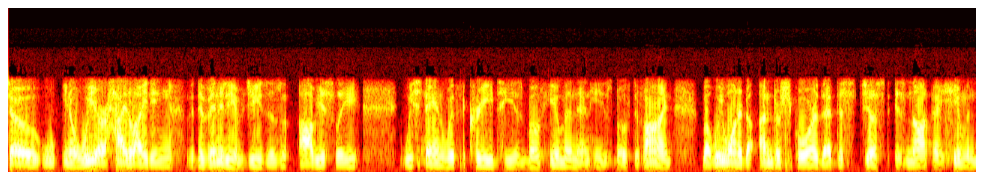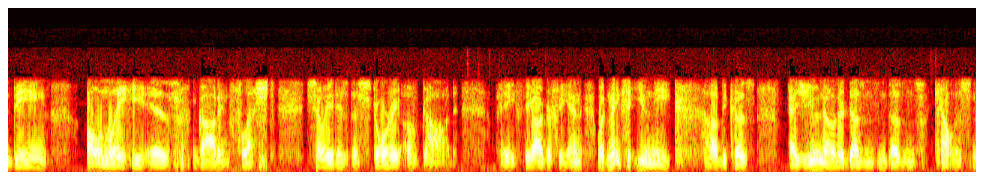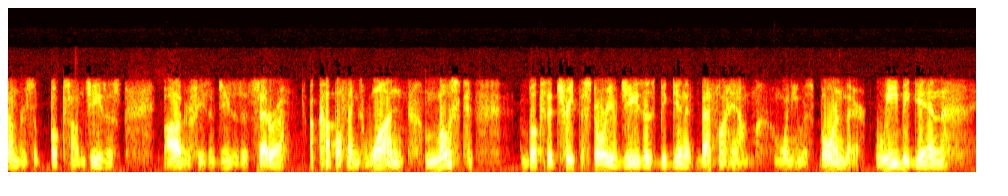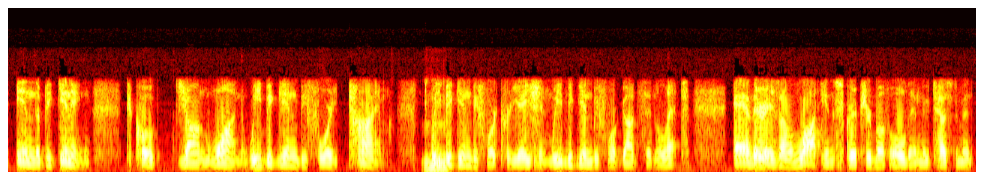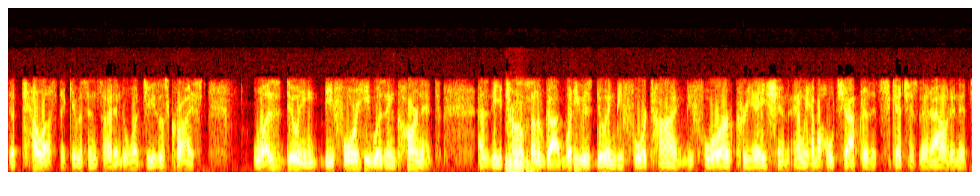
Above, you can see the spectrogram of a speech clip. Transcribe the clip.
So, you know, we are highlighting the divinity of Jesus. Obviously, we stand with the creeds. He is both human and he is both divine. But we wanted to underscore that this just is not a human being, only he is God in flesh. So it is the story of God, a theography. And what makes it unique, uh, because as you know, there are dozens and dozens, countless numbers of books on Jesus, biographies of Jesus, etc. A couple things. One, most books that treat the story of Jesus begin at Bethlehem when he was born there. We begin in the beginning, to quote John 1. We begin before time. Mm-hmm. We begin before creation. We begin before God said, let. And there is a lot in Scripture, both Old and New Testament, that tell us, that give us insight into what Jesus Christ was doing before he was incarnate as the eternal mm. Son of God, what he was doing before time, before creation, and we have a whole chapter that sketches that out, and it's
